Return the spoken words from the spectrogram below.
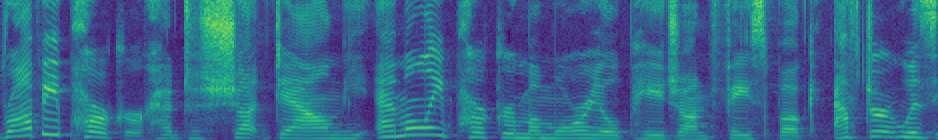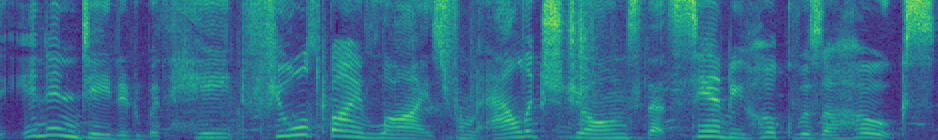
Robbie Parker had to shut down the Emily Parker Memorial page on Facebook after it was inundated with hate fueled by lies from Alex Jones that Sandy Hook was a hoax.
